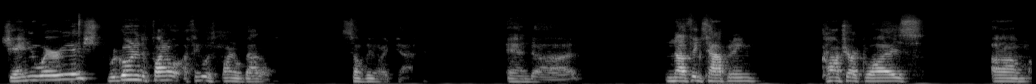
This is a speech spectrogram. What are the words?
January ish. We're going into final, I think it was final battle, something like that. And uh, nothing's happening contract wise. Um,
